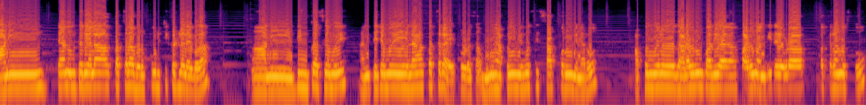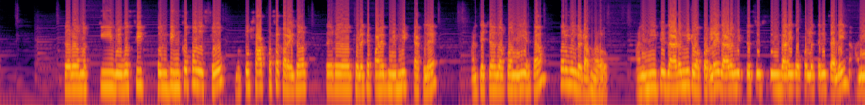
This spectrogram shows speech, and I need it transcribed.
आणि त्यानंतर याला कचरा भरपूर चिकटलेला आहे बघा. आणि डिंक असल्यामुळे आणि त्याच्यामुळे याला कचरा आहे थोडासा. म्हणून आपण व्यवस्थित साफ करून घेणार आहोत. आपण जर झाडावरून काढून आणली तर एवढा कचरा नसतो. तर नक्की व्यवस्थित पण डिंक पण असतो. मग तो साफ कसा करायचा तर थोड्याशा पाण्यात मी मीठ टाकलंय. आणि त्याच्यात आपण ही आता करवंद टाकणार आहोत. आणि मी इथे जाडं मीठ वापरलंय. जाडं मीठ तसेच तुम्ही बारीक वापरलं तरी चालेल. आणि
